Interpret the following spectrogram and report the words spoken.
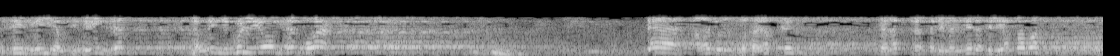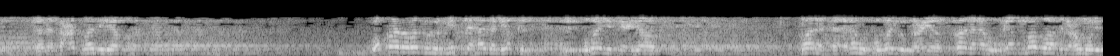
الفين مية وتسعين ذنب؟ لو ان كل يوم ذنب واحد. ده رجل متيقظ تنفس بمنزلة اليقظة فنفعته هذه اليقظة وقال رجل مثل هذا اليقظ للفضيل بن عياض قال سأله الفضيل بن عياض قال له كم مضى من عمرك؟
